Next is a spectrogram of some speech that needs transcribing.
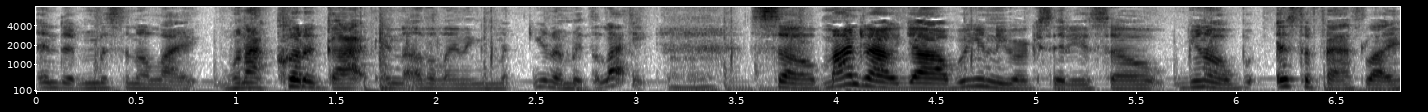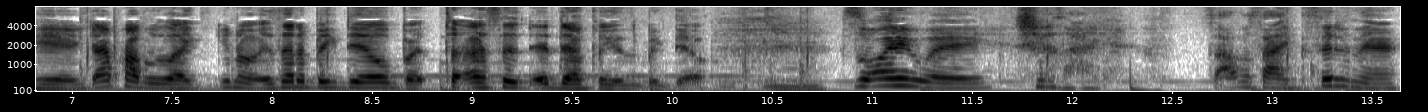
end up missing a light when I could have got in the other lane and you know made the light? Mm-hmm. So mind y'all, y'all, we in New York City, so you know it's the fast light here. Y'all probably like, you know, is that a big deal? But to us, it, it definitely is a big deal. Mm-hmm. So anyway, she was like, so I was like sitting there.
